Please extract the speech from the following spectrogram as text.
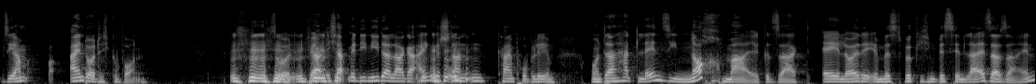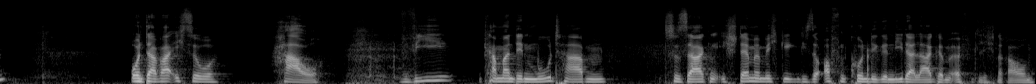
sie haben eindeutig gewonnen. So, ich habe mir die Niederlage eingestanden, kein Problem. Und dann hat Lenzi nochmal gesagt, ey Leute, ihr müsst wirklich ein bisschen leiser sein. Und da war ich so, how? Wie kann man den Mut haben, zu sagen, ich stemme mich gegen diese offenkundige Niederlage im öffentlichen Raum?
